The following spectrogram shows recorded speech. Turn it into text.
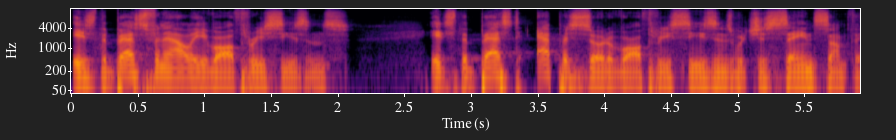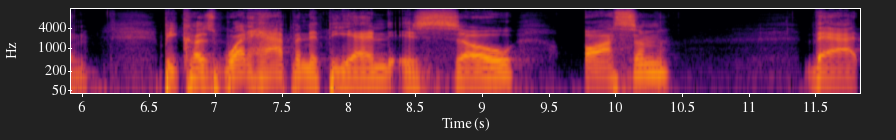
is the best finale of all three seasons. It's the best episode of all three seasons, which is saying something. Because what happened at the end is so awesome that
